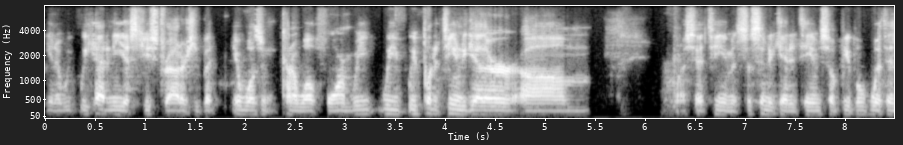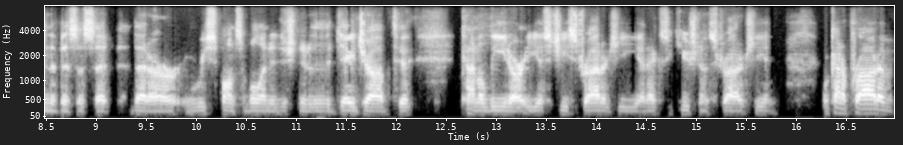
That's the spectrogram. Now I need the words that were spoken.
you know we, we had an ESG strategy, but it wasn't kind of well formed. We we we put a team together. Um, I say a team, it's a syndicated team. So people within the business that, that are responsible in addition to the day job to kind of lead our ESG strategy and execution of strategy. And we're kind of proud of,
